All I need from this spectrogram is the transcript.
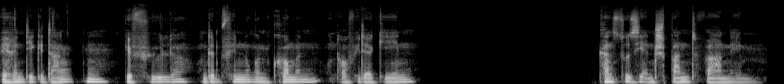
Während die Gedanken, Gefühle und Empfindungen kommen und auch wieder gehen, kannst du sie entspannt wahrnehmen.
